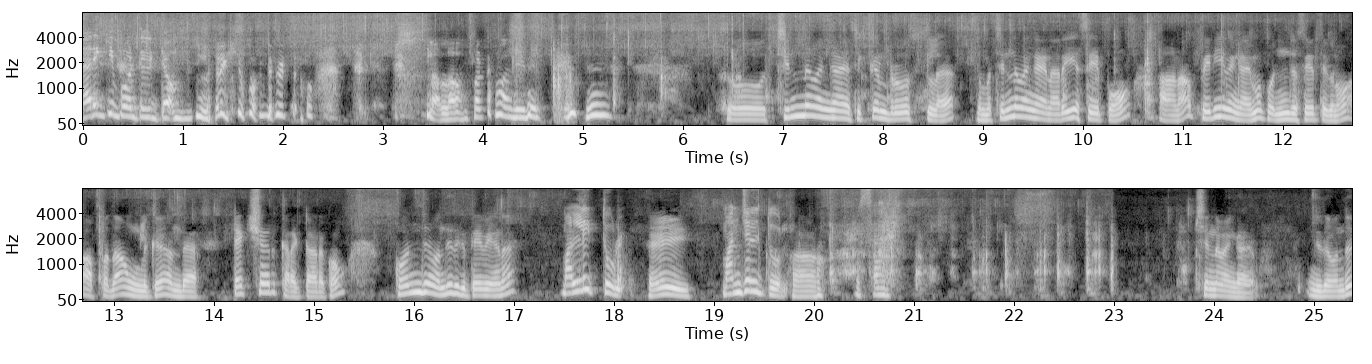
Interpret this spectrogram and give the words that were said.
நறுக்கி போட்டு விட்டோம். நறுக்கி போட்டு விட்டோம். நல்லா போட்ட மாதிரி ஸோ சின்ன வெங்காயம் சிக்கன் ரோஸ்ட்டில் நம்ம சின்ன வெங்காயம் நிறைய சேர்ப்போம். ஆனால் பெரிய வெங்காயமும் கொஞ்சம் சேர்த்துக்கணும். அப்போ தான் உங்களுக்கு அந்த டெக்ஸ்சர் கரெக்டாக இருக்கும். கொஞ்சம் வந்து இதுக்கு தேவையான மல்லித்தூள். ஏய் மஞ்சள் தூள். சாரி சின்ன வெங்காயம். இதை வந்து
